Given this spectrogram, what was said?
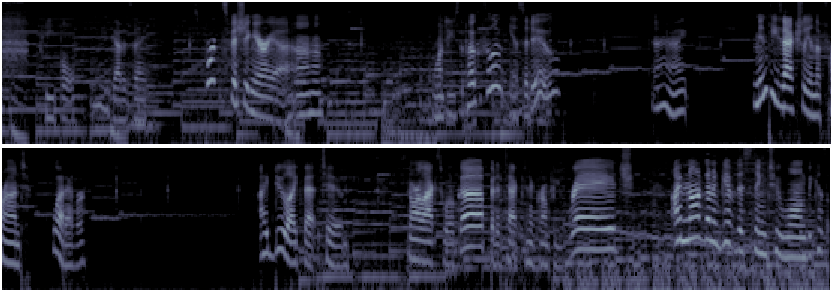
People. You gotta say. Sports fishing area. Uh-huh. Want to use the poke flute? Yes, I do. Alright. Minty's actually in the front. Whatever. I do like that tune. Snorlax woke up and attacked in a grumpy rage. I'm not gonna give this thing too long because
